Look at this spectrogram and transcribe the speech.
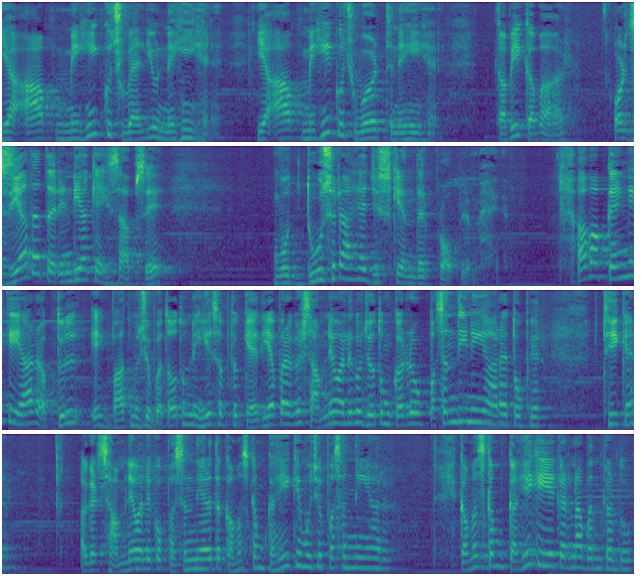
या आप में ही कुछ वैल्यू नहीं है, या आप में ही कुछ वर्थ नहीं है। कभी कभार और ज़्यादातर इंडिया के हिसाब से, वो दूसरा है जिसके अंदर प्रॉब्लम है। अब आप कहेंगे कि यार, अब्दुल, एक बात मुझे बताओ, तुमने ये सब तो कह दिया, पर अगर सामने वाले को जो तुम कर रहे हो पसंद ही नहीं आ रहा है तो फिर, ठीक है? अगर सामने वाले को पसंद नहीं आ रहा तो कम अज़ कम कहे कि मुझे पसंद नहीं आ रहा। कम अज़ कम कहे कि ये करना बंद कर दो।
